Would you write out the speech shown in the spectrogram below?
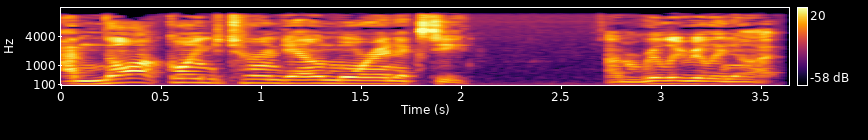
I'm not going to turn down more NXT. I'm really, really not.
